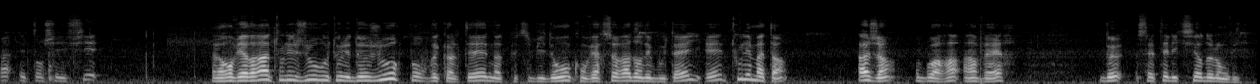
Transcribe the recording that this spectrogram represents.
à étanchéifier. Alors on viendra tous les jours ou tous les deux jours pour récolter notre petit bidon qu'on versera dans des bouteilles et tous les matins, à jeun, on boira un verre de cet élixir de longue vie.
